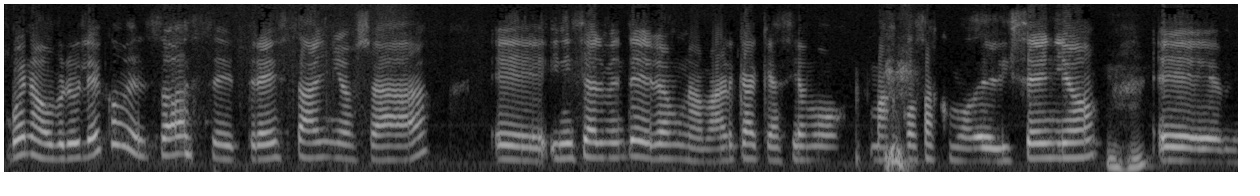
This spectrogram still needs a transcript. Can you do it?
bueno, Brulé comenzó hace tres años ya eh, inicialmente era una marca que hacíamos más cosas como de diseño, eh,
